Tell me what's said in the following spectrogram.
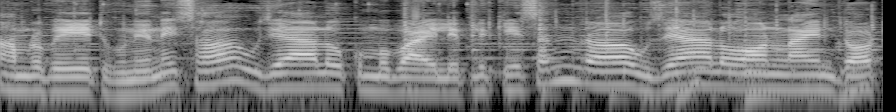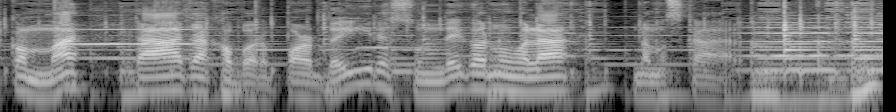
हाम्रो भेट हुने नै छ। उज्यालोको मोबाइल एप्लिकेसन र उज्यालो अनलाइन डट कममा ताजा खबर पढ्दै र सुन्दै गर्नुहोला। नमस्कार।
